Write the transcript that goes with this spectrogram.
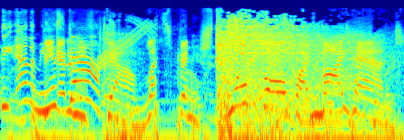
The enemy the is enemy's down! down! Let's finish this! You'll fall by my hand!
